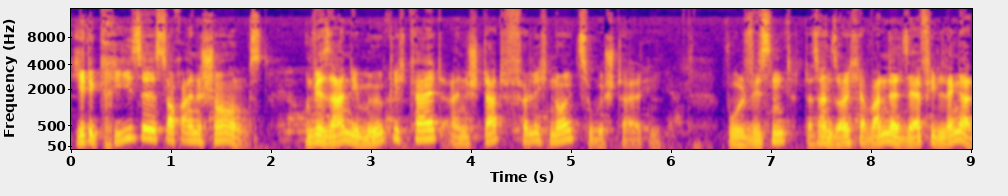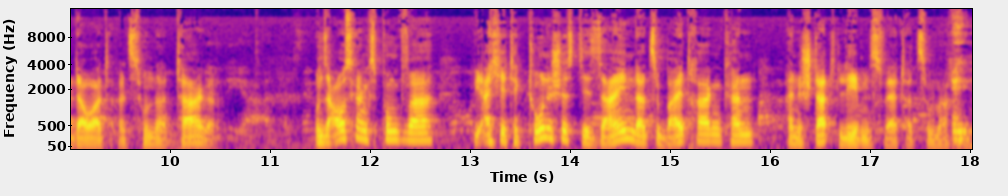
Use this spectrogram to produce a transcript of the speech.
Jede Krise ist auch eine Chance. Und wir sahen die Möglichkeit, eine Stadt völlig neu zu gestalten. Wohl wissend, dass ein solcher Wandel sehr viel länger dauert als 100 Tage. Unser Ausgangspunkt war, wie architektonisches Design dazu beitragen kann, eine Stadt lebenswerter zu machen.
